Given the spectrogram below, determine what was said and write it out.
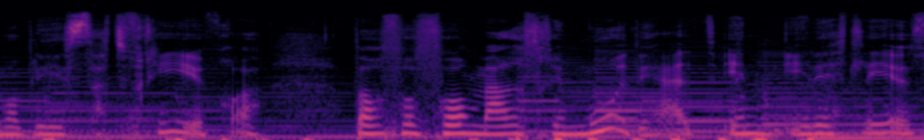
må bli satt fri fra, bare for å få mer frimodighet inn i ditt liv?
